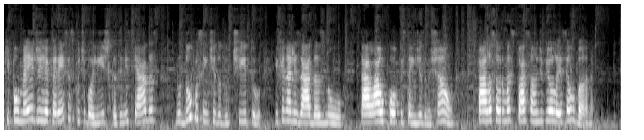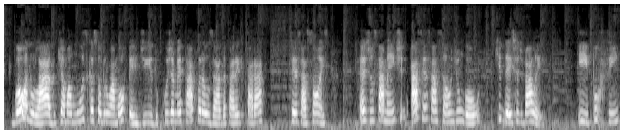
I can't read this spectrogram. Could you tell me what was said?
que por meio de referências futebolísticas iniciadas no duplo sentido do título e finalizadas no tá lá o corpo estendido no chão, fala sobre uma situação de violência urbana. Gol Anulado, que é uma música sobre um amor perdido, cuja metáfora usada para equiparar sensações é justamente a sensação de um gol que deixa de valer. E, por fim,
